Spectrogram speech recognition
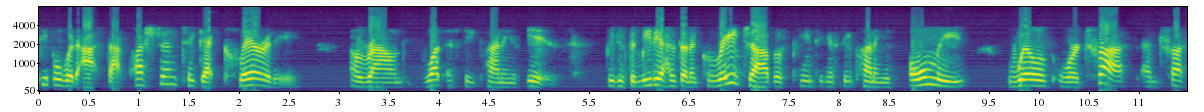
people would ask that question to get clarity around what estate planning is. Because the media has done a great job of painting estate planning as only wills or trusts, and trust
